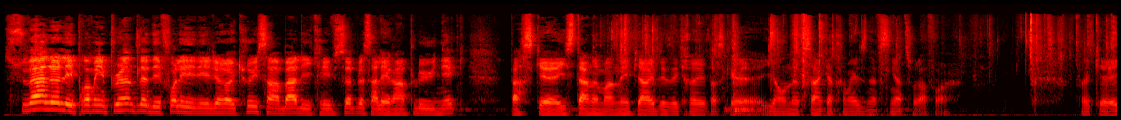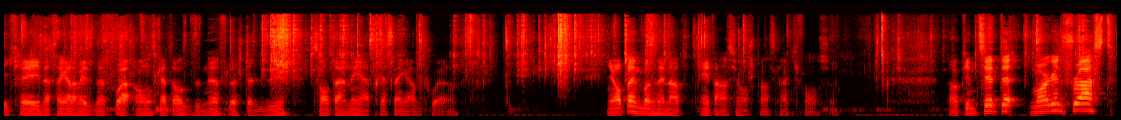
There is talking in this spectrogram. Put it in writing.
Souvent, là, les premiers prints, là, des fois, les, les recrues, ils s'emballent, ils écrivent ça, puis ça les rend plus uniques. Parce qu'ils se tannent à un moment donné, puis arrêtent de les écrire, parce qu'ils ont 999 signatures à faire. Fait que, écrire 999 fois 11, 14, 19, là, je te le dis, ils sont tannés après 50 fois. Ils ont plein de bonnes in- intentions, je pense, quand ils font ça. Donc, une petite Morgan Frost.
